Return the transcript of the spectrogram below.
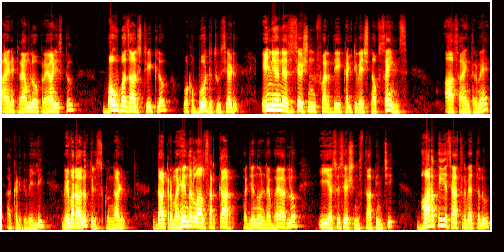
ఆయన ట్రామ్లో ప్రయాణిస్తూ బౌ బజార్ స్ట్రీట్లో ఒక బోర్డు చూశాడు. Indian Association for the Cultivation of Science ఆ సాయంత్రమే అక్కడికి వెళ్ళి వివరాలు తెలుసుకున్నాడు. డాక్టర్ మహేంద్రలాల్ సర్కార్ పద్దెనిమిది వందల డెబ్భై ఆరులో ఈ అసోసియేషన్ స్థాపించి భారతీయ శాస్త్రవేత్తలు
